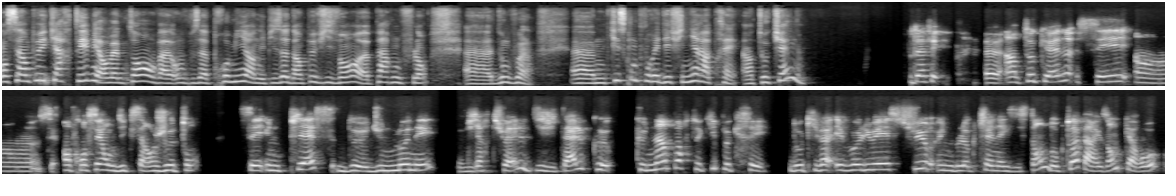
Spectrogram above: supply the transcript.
on s'est un peu écarté, mais en même temps, on, vous a promis un épisode un peu vivant, euh, pas. Euh, donc voilà. Euh, qu'est-ce qu'on pourrait définir après? Un token? Tout à fait. un token, c'est un, en français, on dit que c'est un jeton. C'est une pièce d'une monnaie virtuelle, digitale, que n'importe qui peut créer. Donc, il va évoluer sur une blockchain existante. Donc, toi, par exemple, Caro,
